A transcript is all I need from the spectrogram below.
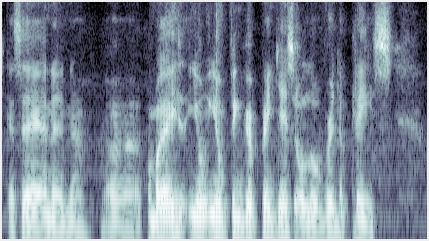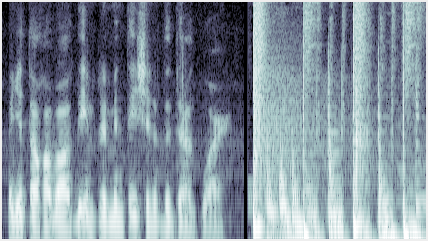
Kasi ano no, uh, kumbaga yung yung fingerprint niya is all over the place when you talk about the implementation of the drug war. Thank you.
